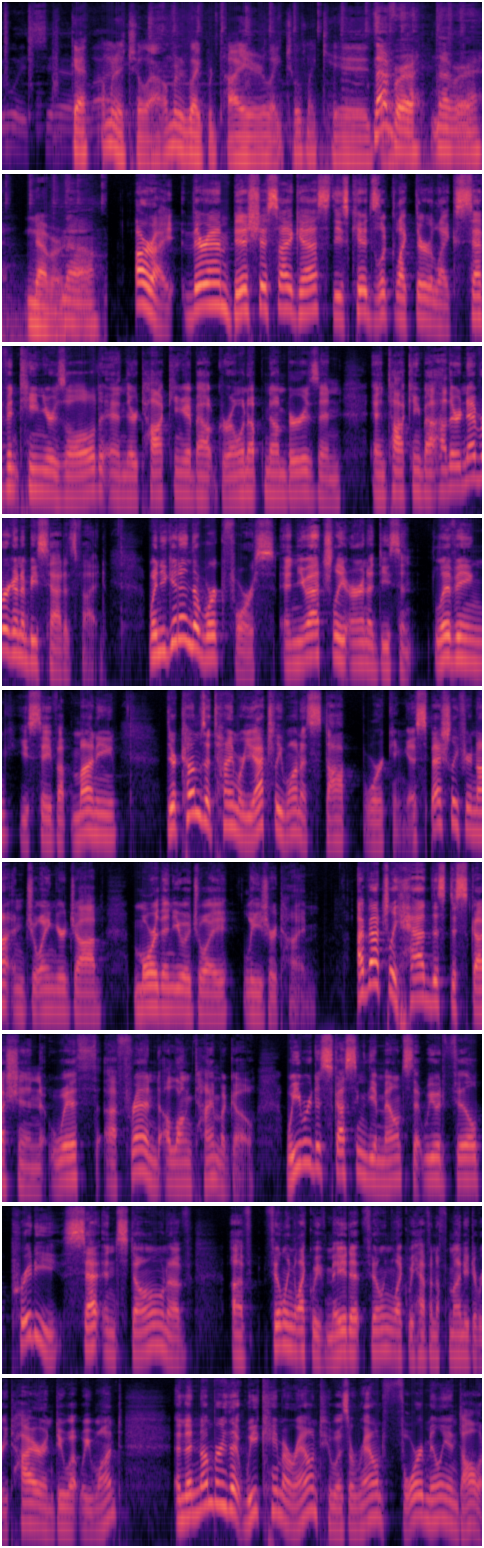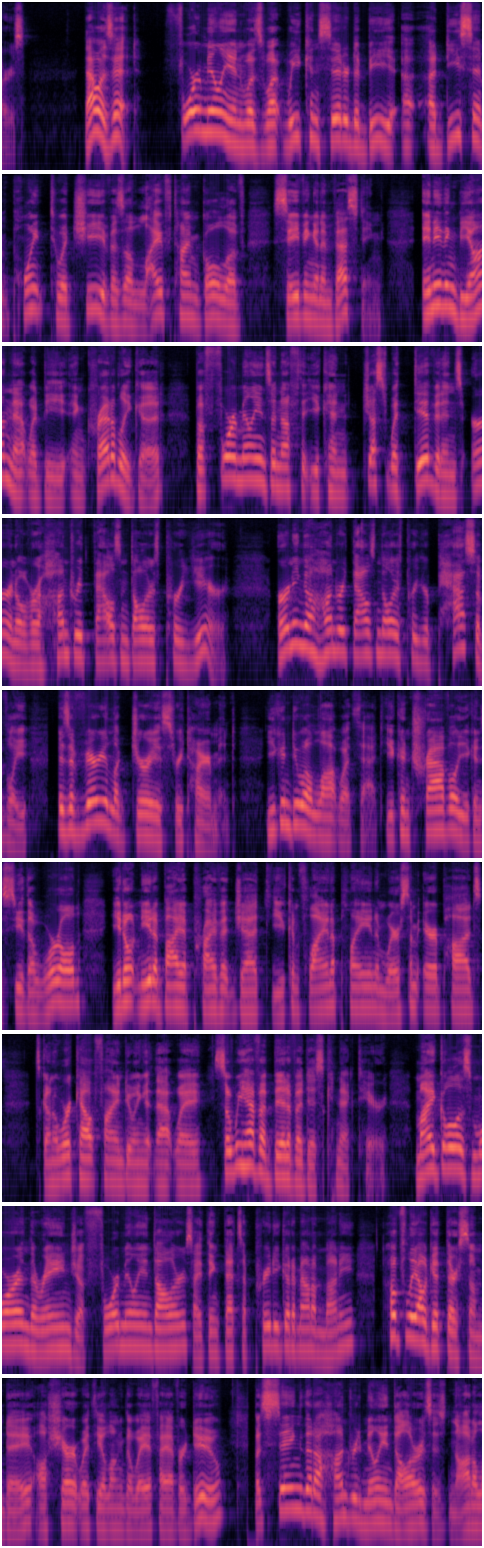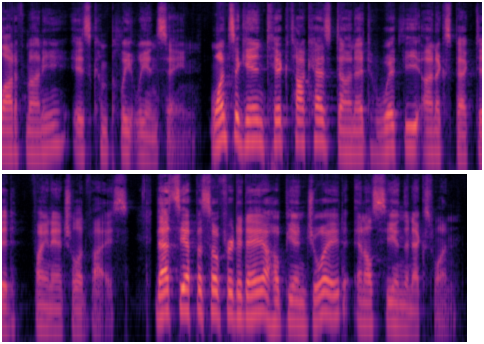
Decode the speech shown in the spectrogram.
Okay, I'm gonna chill out. I'm gonna like retire, like chill with my kids. Never, never, never. No. All right, they're ambitious, I guess. These kids look like they're like 17 years old and they're talking about growing up numbers and and talking about how they're never going to be satisfied. When you get in the workforce and you actually earn a decent living, you save up money, there comes a time where you actually want to stop working, especially if you're not enjoying your job more than you enjoy leisure time. I've actually had this discussion with a friend a long time ago. We were discussing the amounts that we would feel pretty set in stone of of feeling like we've made it, feeling like we have enough money to retire and do what we want. And the number that we came around to was around 4 million dollars. That was it. 4 million was what we consider to be a, a, decent point to achieve as a lifetime goal of saving and investing. Anything beyond that would be incredibly good, but 4 million is enough that you can just with dividends earn over $100,000 per year. Earning $100,000 per year passively is a very luxurious retirement. You can do a lot with that. You can travel, you can see the world. You don't need to buy a private jet. You can fly in a plane and wear some AirPods. It's going to work out fine doing it that way. So we have a bit of a disconnect here. My goal is more in the range of $4 million. I think that's a pretty good amount of money. Hopefully, I'll get there someday. I'll share it with you along the way if I ever do. But saying that $100 million is not a lot of money is completely insane. Once again, TikTok has done it with the unexpected financial advice. That's the episode for today. I hope you enjoyed, and I'll see you in the next one.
